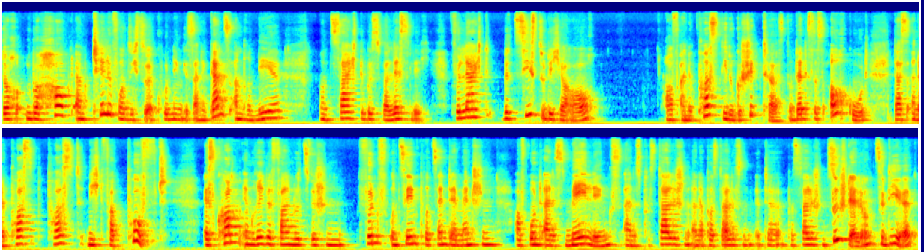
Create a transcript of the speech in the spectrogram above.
Doch überhaupt am Telefon sich zu erkundigen, ist eine ganz andere Nähe und zeigt, du bist verlässlich. Vielleicht beziehst du dich ja auch auf eine Post, die du geschickt hast. Und dann ist es auch gut, dass eine Post, Post nicht verpufft, es kommen im Regelfall nur zwischen 5 und 10 Prozent der Menschen aufgrund eines Mailings, eines postalischen, einer postalischen, postalischen Zustellung zu dir.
